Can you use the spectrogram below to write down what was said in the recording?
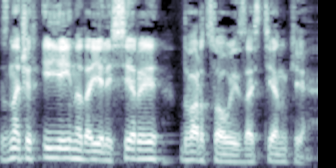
значит и ей надоели серые дворцовые застенки.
